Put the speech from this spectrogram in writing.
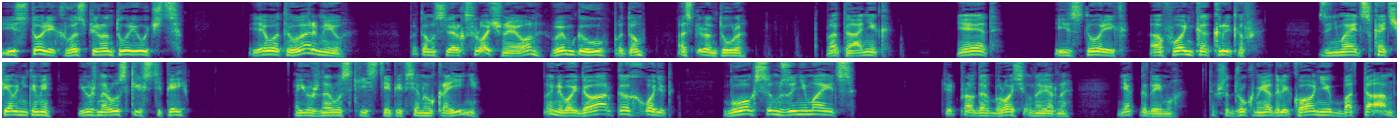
Историк в аспирантуре учится. Я вот в армию, потом сверхсрочная, он в МГУ, потом аспирантура. Ботаник. Нет, историк Афонька Крыков. Занимается кочевниками южнорусских степей. А южнорусские степи все на Украине. Ну и на байдарках ходит, боксом занимается. Теперь, правда, бросил, наверное, Некогда ему, так что друг у меня далеко не ботан.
